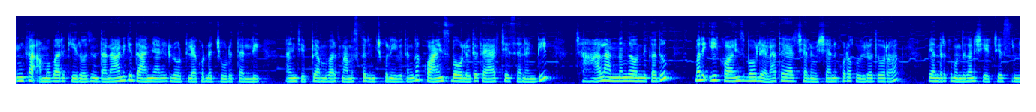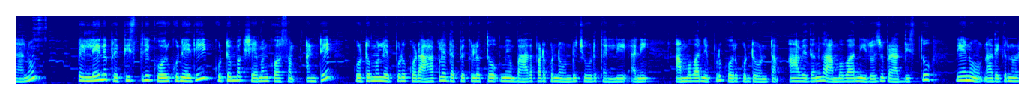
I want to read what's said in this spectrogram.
ఇంకా అమ్మవారికి ఈ రోజున ధనానికి ధాన్యానికి లోటు లేకుండా చూడు తల్లి అని చెప్పి అమ్మవారికి నమస్కరించుకుని ఈ విధంగా కాయిన్స్ బౌల్ అయితే తయారు చేశానండి. చాలా అందంగా ఉంది కదూ. మరి ఈ కాయిన్స్ బౌల్ ఎలా తయారు చేయాలనే విషయాన్ని కూడా ఒక వీడియో ద్వారా మీ అందరికీ ముందుగానే షేర్ చేస్తున్నాను. పెళ్ళైన ప్రతి స్త్రీ కోరుకునేది కుటుంబ క్షేమం కోసం. అంటే కుటుంబంలో ఎప్పుడు కూడా ఆకలి దప్పికలతో మేము బాధపడకుండా ఉండు చూడు తల్లి అని అమ్మవారిని ఎప్పుడు కోరుకుంటూ ఉంటాం. ఆ విధంగా అమ్మవారిని ఈరోజు ప్రార్థిస్తూ నేను నా దగ్గర ఉన్న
